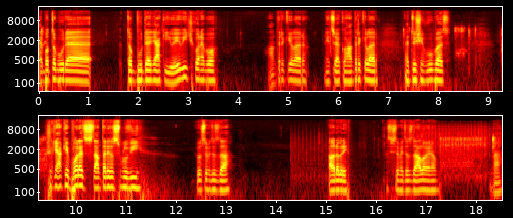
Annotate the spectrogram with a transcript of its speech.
Nebo to bude... To bude nějaký UAVčko, nebo... Hunter Killer. Něco jako Hunter Killer. Netuším vůbec. Však nějaký borec nám tady zase mluví. To se mi to zdá. Ale dobrý. Asi se mi to zdálo jenom. Ne.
